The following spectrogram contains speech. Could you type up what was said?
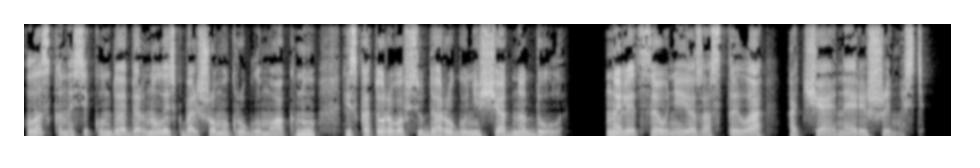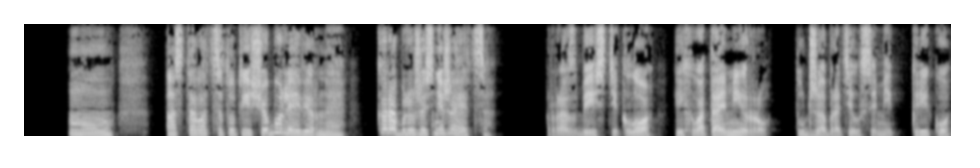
Ласка на секунду обернулась к большому круглому окну, из которого всю дорогу нещадно дуло. На лице у нее застыла отчаянная решимость. «Ну, оставаться тут еще более верное. Корабль уже снижается». «Разбей стекло и хватай Мирру», — тут же обратился Мик к Крику,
